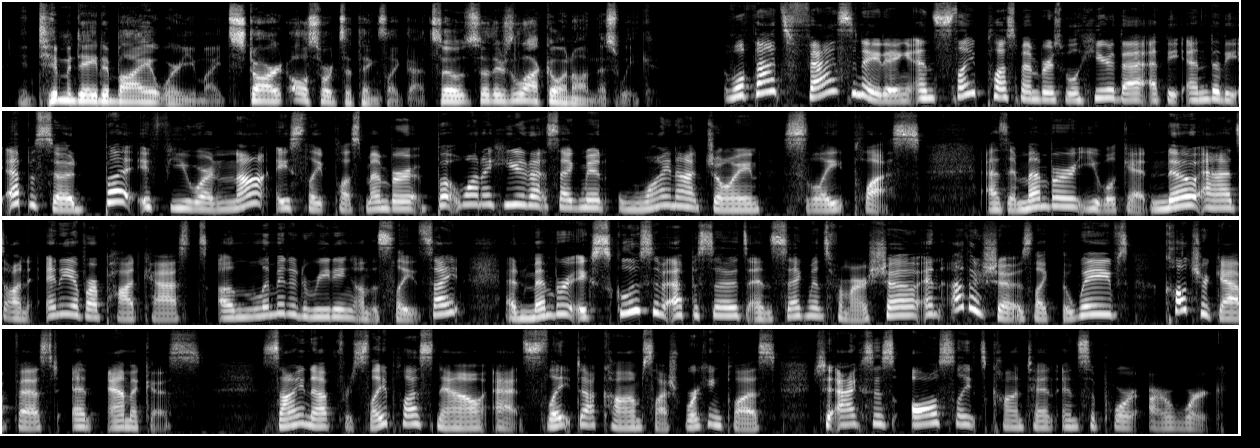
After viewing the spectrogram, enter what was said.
intimidated by it, where you might start, all sorts of things like that. So, so there's a lot going on this week. Well, that's fascinating. And Slate Plus members will hear that at the end of the episode. But if you are not a Slate Plus member but want to hear that segment, why not join Slate Plus? As a member, you will get no ads on any of our podcasts, unlimited reading on the Slate site, and member exclusive episodes and segments from our show and other shows like The Waves, Culture Gabfest, and Amicus. Sign up for Slate Plus now at slate.com slash working plus to access all Slate's content and support our work.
